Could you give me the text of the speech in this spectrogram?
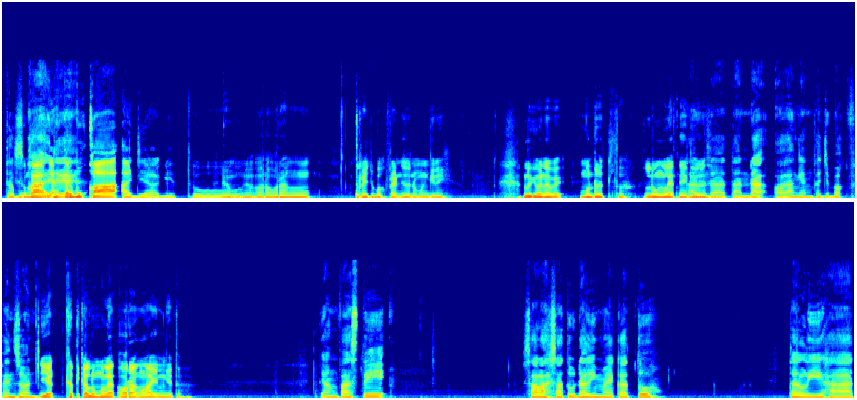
Terbuka semuanya aja. ya. terbuka aja gitu Ya, orang-orang terjebak friendzone emang gini lu gimana be menurut lu lu ngelihatnya gimana sih Tanda-tanda orang yang terjebak friendzone. ya ketika lu melihat orang lain gitu Yang pasti salah satu dari mereka tuh terlihat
